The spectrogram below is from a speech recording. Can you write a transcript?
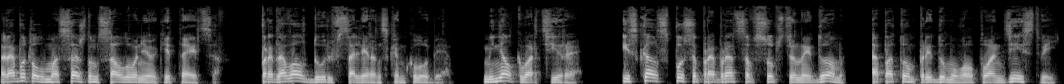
работал в массажном салоне у китайцев, продавал дурь в солернском клубе, менял квартиры, искал способ пробраться в собственный дом, а потом придумывал план действий,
